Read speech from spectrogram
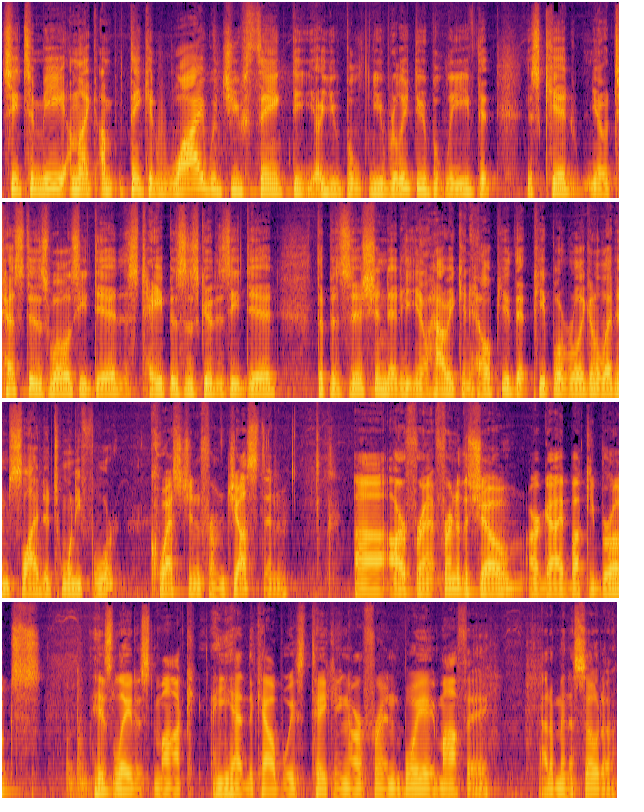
See, to me, I'm like I'm thinking, why would you think that you you, you really do believe that this kid, you know, tested as well as he did, his tape is as good as he did, the position that he, you know, how he can help you, that people are really going to let him slide to 24? question from Justin, uh, our friend friend of the show, our guy Bucky Brooks. His latest mock, he had the Cowboys taking our friend Boye Mafe out of Minnesota.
